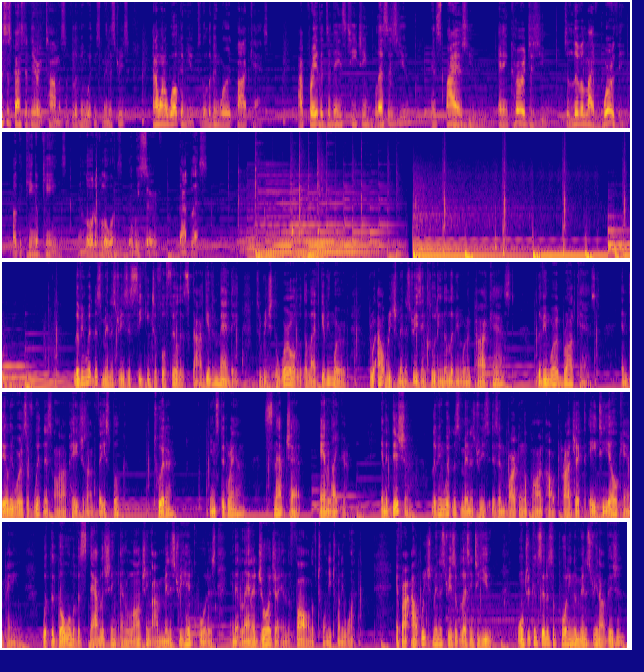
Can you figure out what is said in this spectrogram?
This is Pastor Derrick Thomas of Living Witness Ministries, and I want to welcome you to the Living Word Podcast. I pray that today's teaching blesses you, inspires you, and encourages you to live a life worthy of the King of Kings and Lord of Lords that we serve. God bless. Living Witness Ministries is seeking to fulfill its God given mandate to reach the world with the life giving word through outreach ministries, including the Living Word Podcast, Living Word Broadcast, and Daily Words of Witness on our pages on Facebook, Twitter, Instagram, Snapchat, and Liker. In addition, Living Witness Ministries is embarking upon our Project ATL campaign with the goal of establishing and launching our ministry headquarters in Atlanta, Georgia in the fall of 2021. If our outreach ministry is a blessing to you, won't you consider supporting the ministry and our vision?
